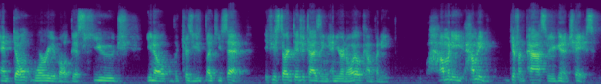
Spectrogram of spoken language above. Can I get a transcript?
and don't worry about this huge, you know, because you like you said, if you start digitizing and you're an oil company, how many how many different paths are you going to chase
